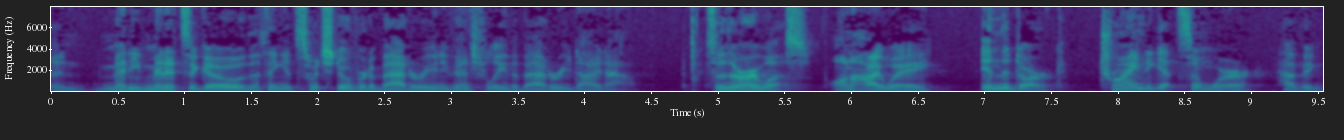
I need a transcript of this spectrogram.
and many minutes ago the thing had switched over to battery, and eventually the battery died out. So there I was on a highway in the dark, trying to get somewhere, having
